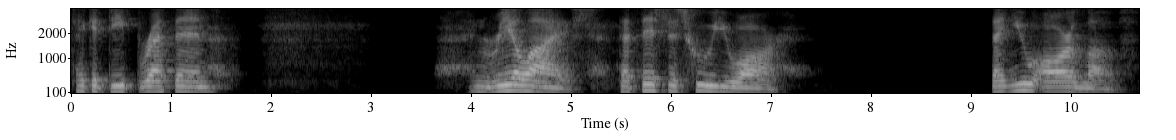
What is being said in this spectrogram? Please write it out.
Take a deep breath in and realize that this is who you are, that you are love,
